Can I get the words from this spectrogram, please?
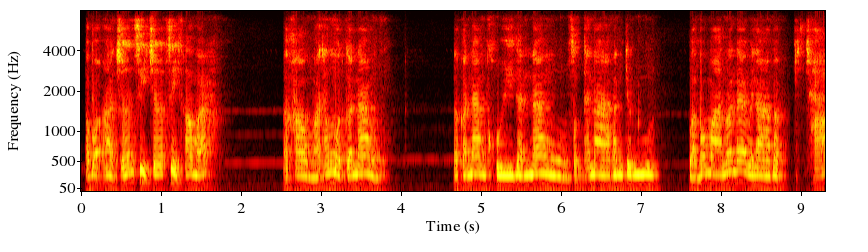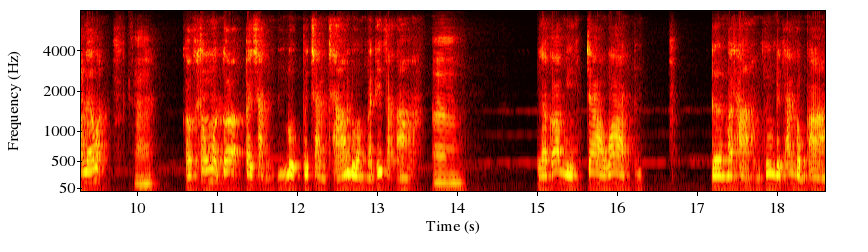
เขาบอกอ่าเชิญสิเชิญสิเข้ามาแล้วเข้ามาทั้งหมดก็นั่ง แล้วก็นั่งคุยกันนั่งสนทนากันจนแบบประมาณว่าได้เวลาแบบเช้าแล้วอะครับ เขาทั้งหมดก็ไปฉันไปฉันเช้ารวมกันที่ศาลาอ่าแล้วก็มีเจ้าวาดเดินมาถาม ซึ่งเป็นท่านสมภาร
